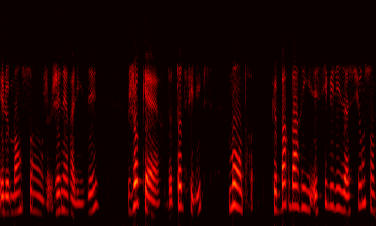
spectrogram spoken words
et le mensonge généralisé, Joker de Todd Phillips montre que barbarie et civilisation sont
